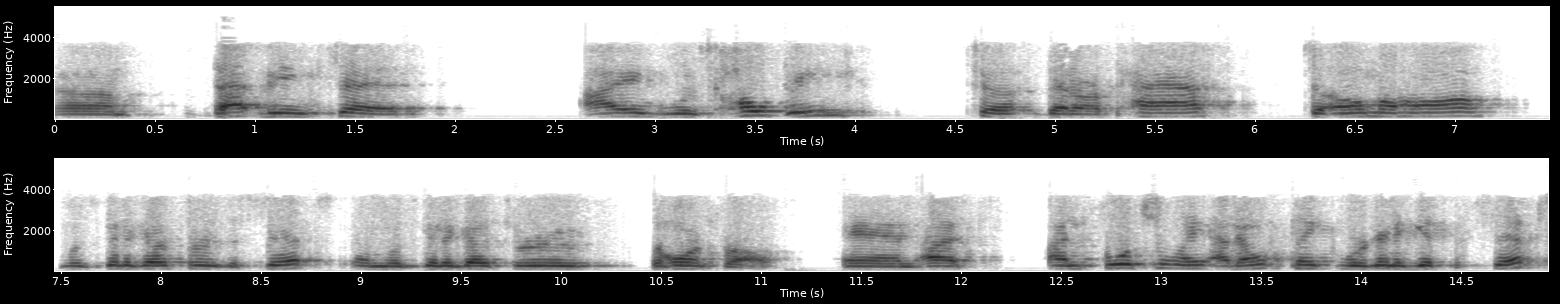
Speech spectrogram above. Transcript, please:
Um, that being said, I was hoping to that our path to Omaha was going to go through the SIPs and was going to go through the Horn Frogs. And I, unfortunately, I don't think we're going to get the SIPs,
